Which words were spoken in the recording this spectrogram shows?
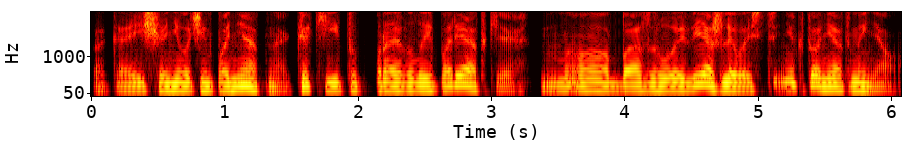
Пока еще не очень понятно, какие тут правила и порядки, но базовую вежливость никто не отменял.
